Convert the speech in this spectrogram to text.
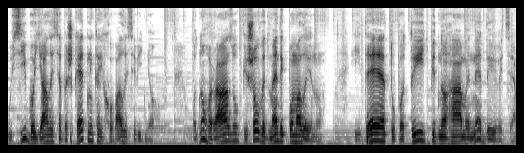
Усі боялися бешкетника і ховалися від нього. Одного разу пішов ведмедик по малину. Йде, тупотить під ногами, не дивиться.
